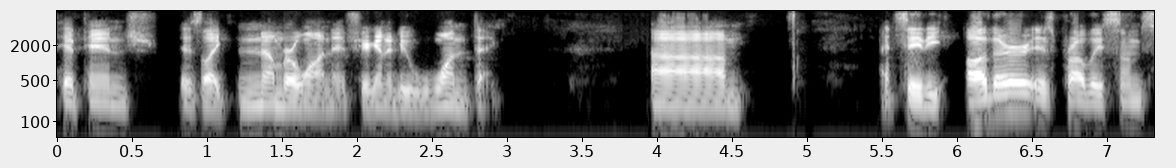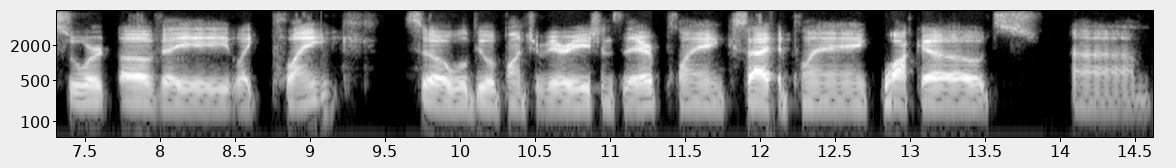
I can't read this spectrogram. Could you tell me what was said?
hip hinge is like number one if you're going to do one thing. Um, I'd say the other is probably some sort of a like plank. So we'll do a bunch of variations there plank, side plank, walkouts. Um,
